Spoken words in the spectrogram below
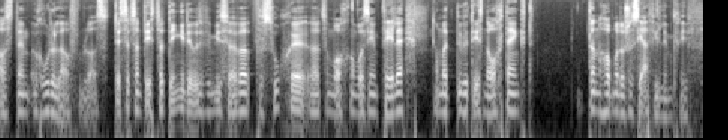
aus dem Ruder laufen lasse. Deshalb sind das zwei Dinge, die ich für mich selber versuche äh, zu machen, was ich empfehle. Wenn man über das nachdenkt, dann hat man da schon sehr viel im Griff.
